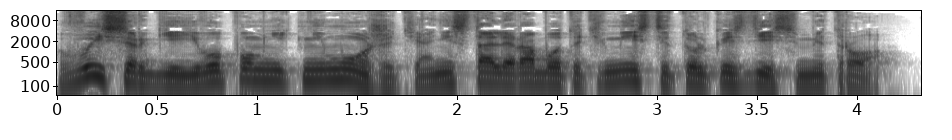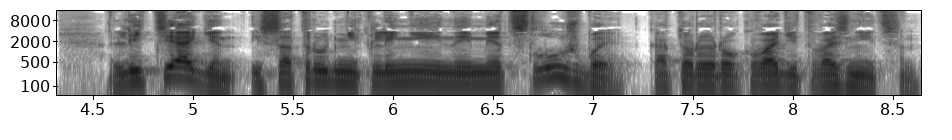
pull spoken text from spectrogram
Вы, Сергей, его помнить не можете, они стали работать вместе только здесь, в метро. Летягин и сотрудник линейной медслужбы, который руководит Возницын,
